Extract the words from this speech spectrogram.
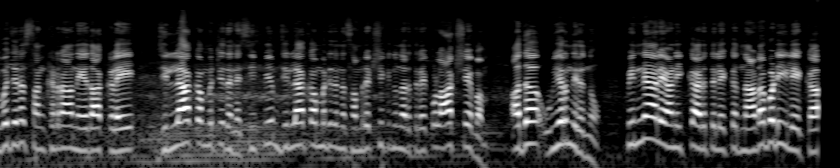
യുവജന സംഘടനാ നേതാക്കളെ ജില്ലാ കമ്മിറ്റി തന്നെ സി ജില്ലാ കമ്മിറ്റി തന്നെ സംരക്ഷിക്കുന്ന തരത്തിലേക്കുള്ള ആക്ഷേപം അത് ഉയർന്നിരുന്നു. പിന്നാലെയാണ് ഇക്കാര്യത്തിലേക്ക് നടപടിയിലേക്ക്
